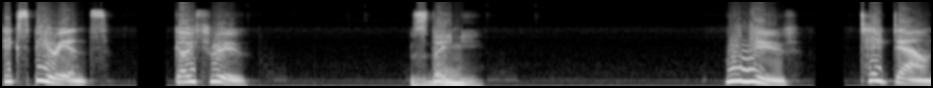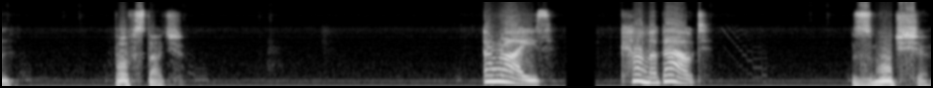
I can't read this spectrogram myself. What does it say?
Experience. Go through. Zdejmij. Remove. Take down. Powstać. Arise. Come about. Zgódź się.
